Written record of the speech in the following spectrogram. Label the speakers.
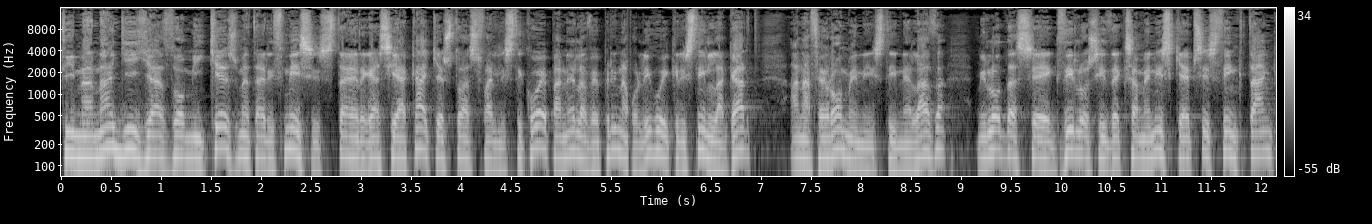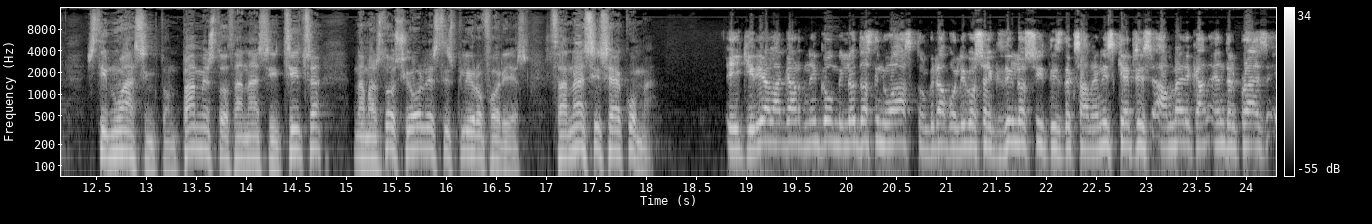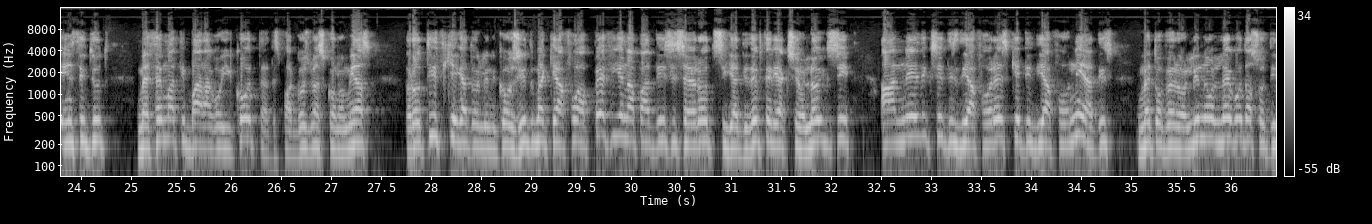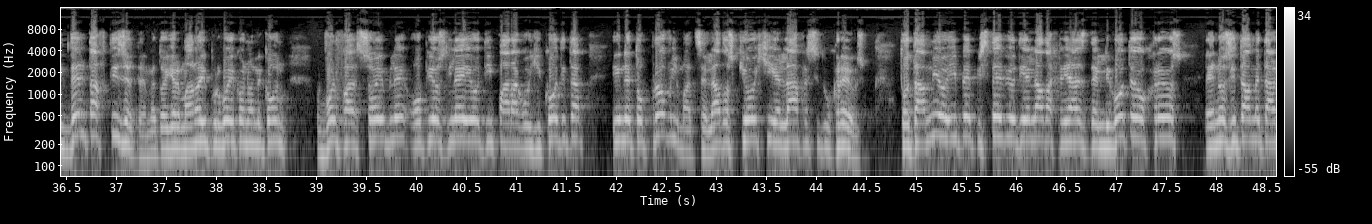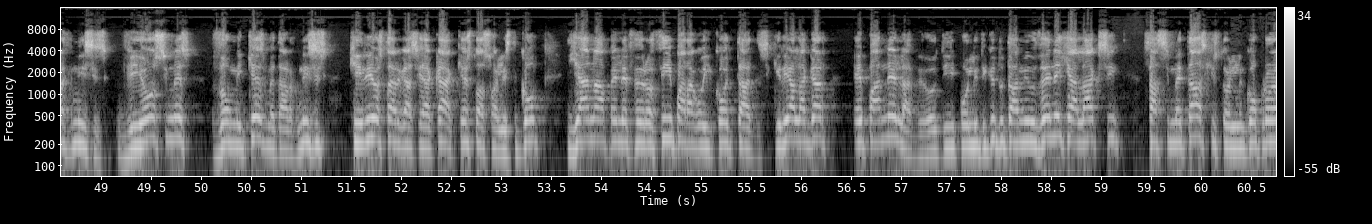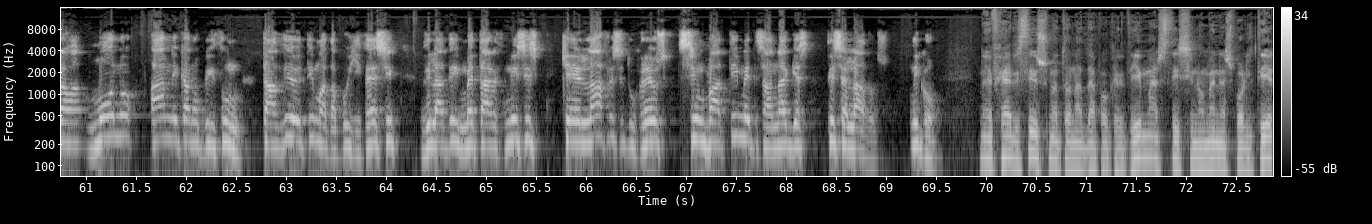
Speaker 1: Την ανάγκη για δομικές μεταρρυθμίσεις στα εργασιακά και στο ασφαλιστικό επανέλαβε πριν από λίγο η Κριστίν Λαγκάρντ, αναφερόμενη στην Ελλάδα, μιλώντας σε εκδήλωση δεξαμενής σκέψης Think Tank στην Ουάσιγκτον. Πάμε στο Θανάση Τσίτσα να μας δώσει όλες τις πληροφορίες. Θανάση, σε ακούμε.
Speaker 2: Η κυρία Λαγκάρντ Νίκο, μιλώντας στην Ουάσιγκτον πριν από λίγο σε εκδήλωση της δεξαμενής σκέψης American Enterprise Institute με θέμα την παραγωγικότητα της παγκόσμιας οικονομίας, ρωτήθηκε για το ελληνικό ζήτημα και αφού απέφυγε να απαντήσει σε ερώτηση για τη δεύτερη αξιολόγηση, ανέδειξε τις διαφορές και τη διαφωνία της με το Βερολίνο, λέγοντας ότι δεν ταυτίζεται με τον Γερμανό Υπουργό Οικονομικών Βόλφγκανγκ Σόιμπλε, ο οποίος λέει ότι η παραγωγικότητα είναι το πρόβλημα της Ελλάδος και όχι η ελάφρυνση του χρέους. Το Ταμείο είπε, πιστεύει ότι η Ελλάδα χρειάζεται λιγότερο χρέος, ενώ ζητά μεταρρυθμίσεις. Βιώσιμες, δομικές μεταρρυθμίσεις, κυρίως στα εργασιακά και στο ασφαλιστικό, για να απελευθερωθεί η παραγωγικότητά της. Κυρία Λαγκάρντ, επανέλαβε ότι η πολιτική του Ταμείου δεν έχει αλλάξει. Θα συμμετάσχει στο ελληνικό πρόγραμμα μόνο αν ικανοποιηθούν τα δύο αιτήματα που έχει θέσει, δηλαδή μεταρρυθμίσεις και ελάφρυνση του χρέους συμβατή με τις ανάγκες της Ελλάδος. Νίκο.
Speaker 1: Να ευχαριστήσουμε τον ανταποκριτή μας στι Ηνωμένες Πολιτείες.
